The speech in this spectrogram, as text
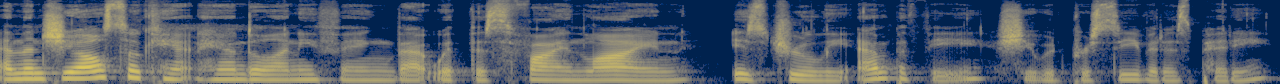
And then she also can't handle anything that with this fine line is truly empathy. She would perceive it as pity.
